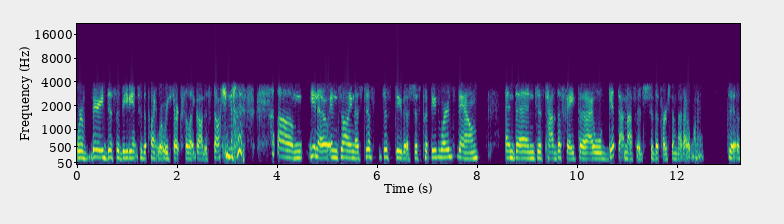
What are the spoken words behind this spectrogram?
we're very disobedient to the point where we start to feel like God is stalking us, um, you know, and telling us just just do this, just put these words down, and then just have the faith that I will get that message to the person that I want to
